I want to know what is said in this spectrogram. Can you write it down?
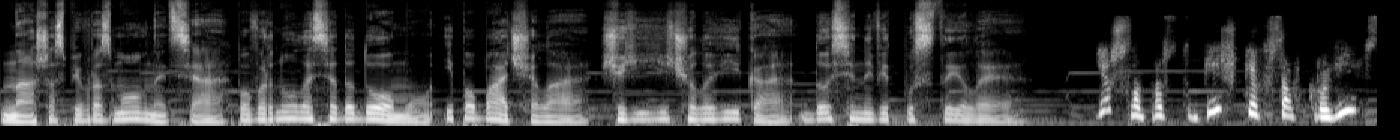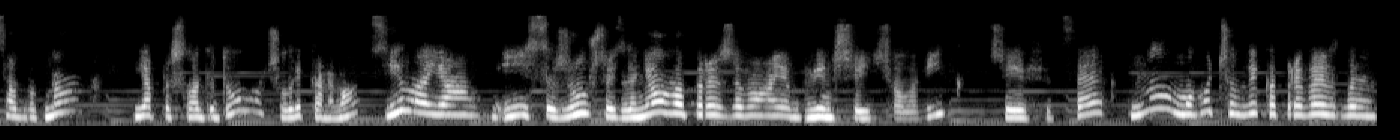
Наша співрозмовниця повернулася додому і побачила, що її чоловіка досі не відпустили. Я йшла просто пішки, вся в крові, вся брудна. Я прийшла додому, чоловіка нема. Сіла я і сижу, щось за нього переживаю. Він ще й чоловік, ще й офіцер. Ну, мого чоловіка привезли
